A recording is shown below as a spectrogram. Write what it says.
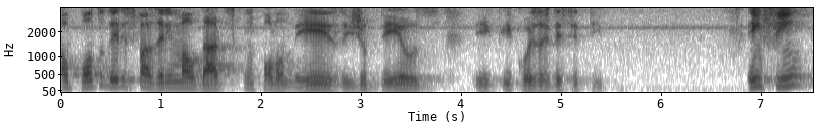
ao ponto deles fazerem maldades com poloneses, judeus e, e coisas desse tipo. Enfim,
